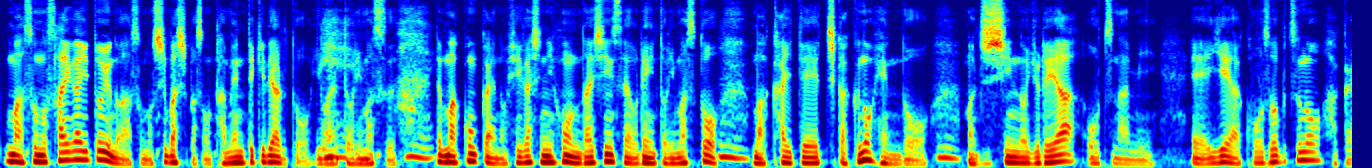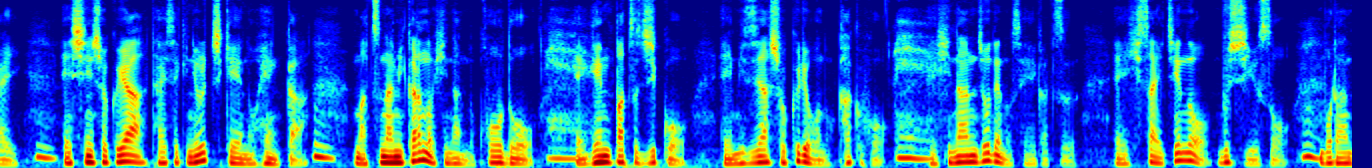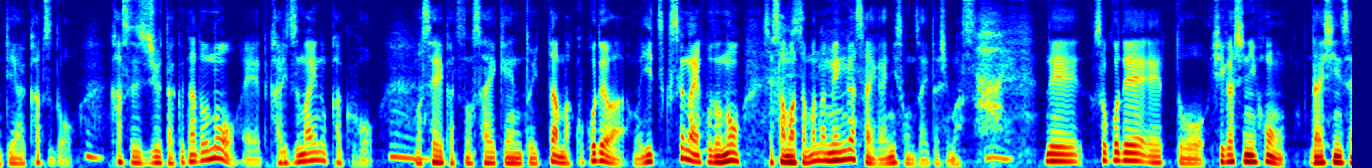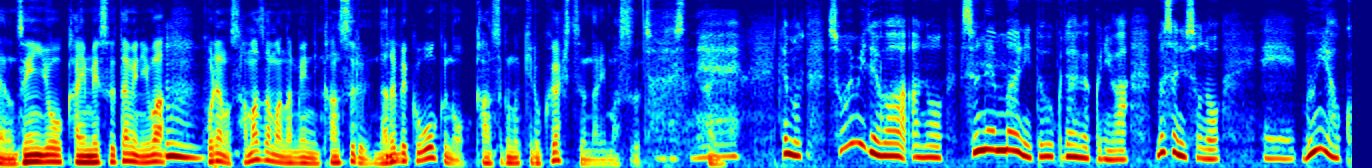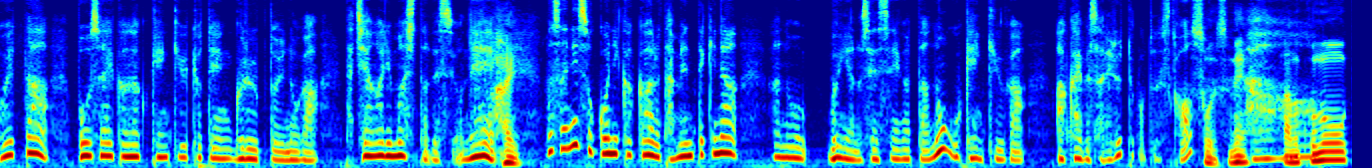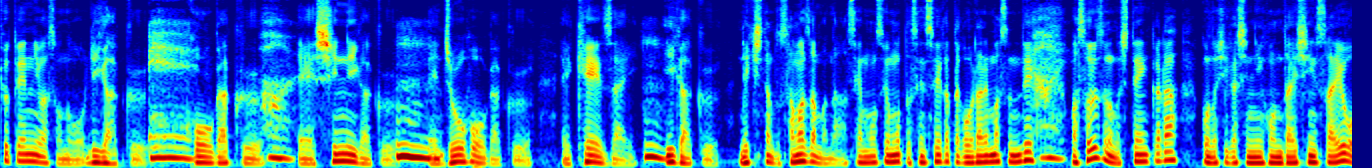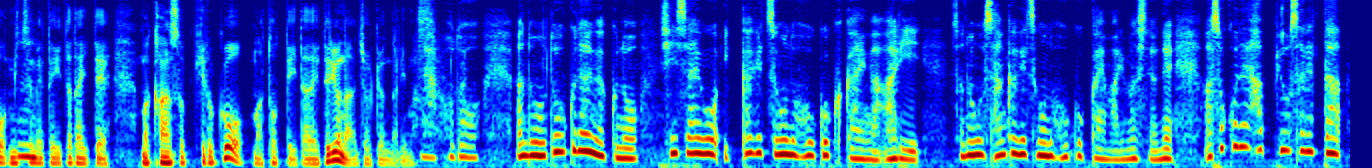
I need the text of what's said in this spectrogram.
まあ、その災害というのはそのしばしばその多面的であると言われております。えー。はい、でまあ、今回の東日本大震災を例にとりますと、うん、まあ、海底近くの変動、うん、まあ、地震の揺れや大津波、えー、家や構造物の破壊、うん、えー、浸食や堆積による地形の変化、うん、まあ、津波からの避難の行動、えー、原発事故、えー、水や食料の確保、えー、避難所での生活、えー、被災地への物資輸送、うん、ボランティア活動、うん、仮設住宅などの、えー、仮住まいの確保、うん、まあ、生活の再建といった、まあ、ここでは言い尽くせないほどのさまざまな面が災害に存在いたします。はい、でそこで、えー、っと東日本大震災の全容を解明するためには、うん、これらのさまざまな面に関するなるべく多くの観測の記録が必要になります。そうですね、はい、でもそういう意味ではあの数年前に東北大学にはまさにそのえー、分野を超えた防災科学研究拠点グループというのが立ち上がりましたですよね。はい、まさにそこに関わる多面的なあの分野の先生方のご研究がアーカイブされるってことですか？そうですね。あ。のこの拠点にはその理学、えー、工学、はい、えー、心理学、うん、えー、情報学経済、うん、医学歴史などさまざまな専門性を持った先生方がおられますんで、はい、まあ、それぞれの視点からこの東日本大震災を見つめていただいて、うん、まあ、観測記録をまあ取っていただいているような状況になります。なるほどあの東北大学の震災後1か月後の報告会がありその後3か月後の報告会もありましたよね。あそこで発表された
